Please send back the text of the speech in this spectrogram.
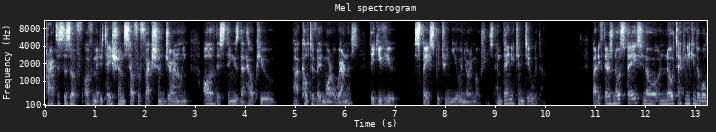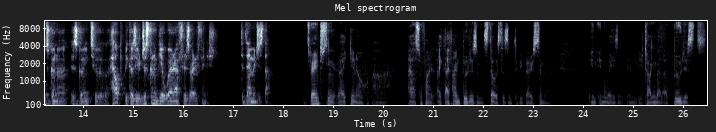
practices of, of meditation, self reflection, journaling, all of these things that help you uh, cultivate more awareness, they give you space between you and your emotions. And then you can deal with them. But if there's no space, you know, no technique in the world is gonna is going to help because you're just gonna be aware after it's already finished. The damage is done. It's very interesting. Like you know, uh, I also find like I find Buddhism and Stoicism to be very similar in in ways. And, and you're talking about a Buddhist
